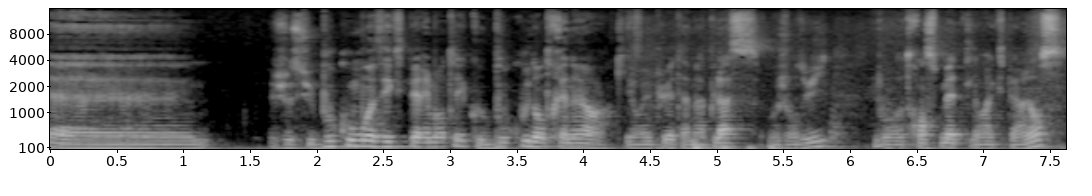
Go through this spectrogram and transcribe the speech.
Euh, je suis beaucoup moins expérimenté que beaucoup d'entraîneurs qui auraient pu être à ma place aujourd'hui pour transmettre leur expérience.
